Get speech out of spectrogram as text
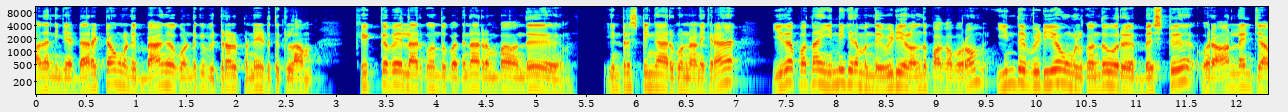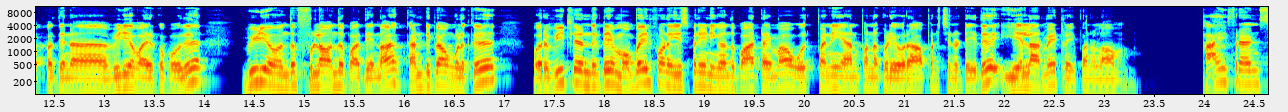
அதை நீங்கள் டைரெக்டாக உங்களுடைய பேங்க் அக்கௌண்ட்டுக்கு விட்ரால் பண்ணி எடுத்துக்கலாம். கேட்கவே எல்லாருக்கும் வந்து பார்த்திங்கன்னா ரொம்ப வந்து இன்ட்ரெஸ்டிங்காக இருக்கும்னு நினைக்கிறேன். இதை பார்த்தா இன்றைக்கி நம்ம இந்த வீடியோவில் வந்து பார்க்க போகிறோம் இந்த வீடியோ உங்களுக்கு வந்து ஒரு பெஸ்ட்டு ஒரு ஆன்லைன் ஜாப் பற்றின வீடியோவாக இருக்க போகுது. வீடியோ வந்து ஃபுல்லாக வந்து பார்த்தீங்கன்னா கண்டிப்பாக உங்களுக்கு ஒரு வீட்டில் இருந்துக்கிட்டே மொபைல் ஃபோனை யூஸ் பண்ணி நீங்கள் வந்து பார்ட் டைமாக ஒர்க் பண்ணி ஏர்ன் பண்ணக்கூடிய ஒரு ஆப்பர்ச்சுனிட்டி இது. எல்லாருமே ட்ரை பண்ணலாம். Hi friends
